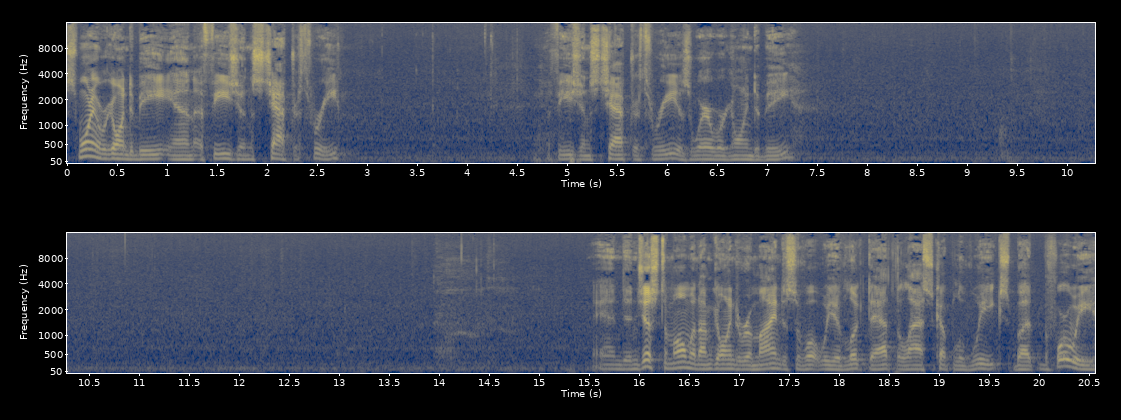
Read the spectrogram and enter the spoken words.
This morning we're going to be in Ephesians chapter 3. Ephesians chapter 3 is where we're going to be. And in just a moment, I'm going to remind us of what we have looked at the last couple of weeks. But before we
